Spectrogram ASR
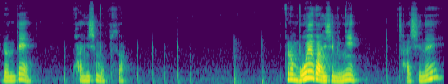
이런데 관심 없어. 그럼 뭐에 관심이니? 자신의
